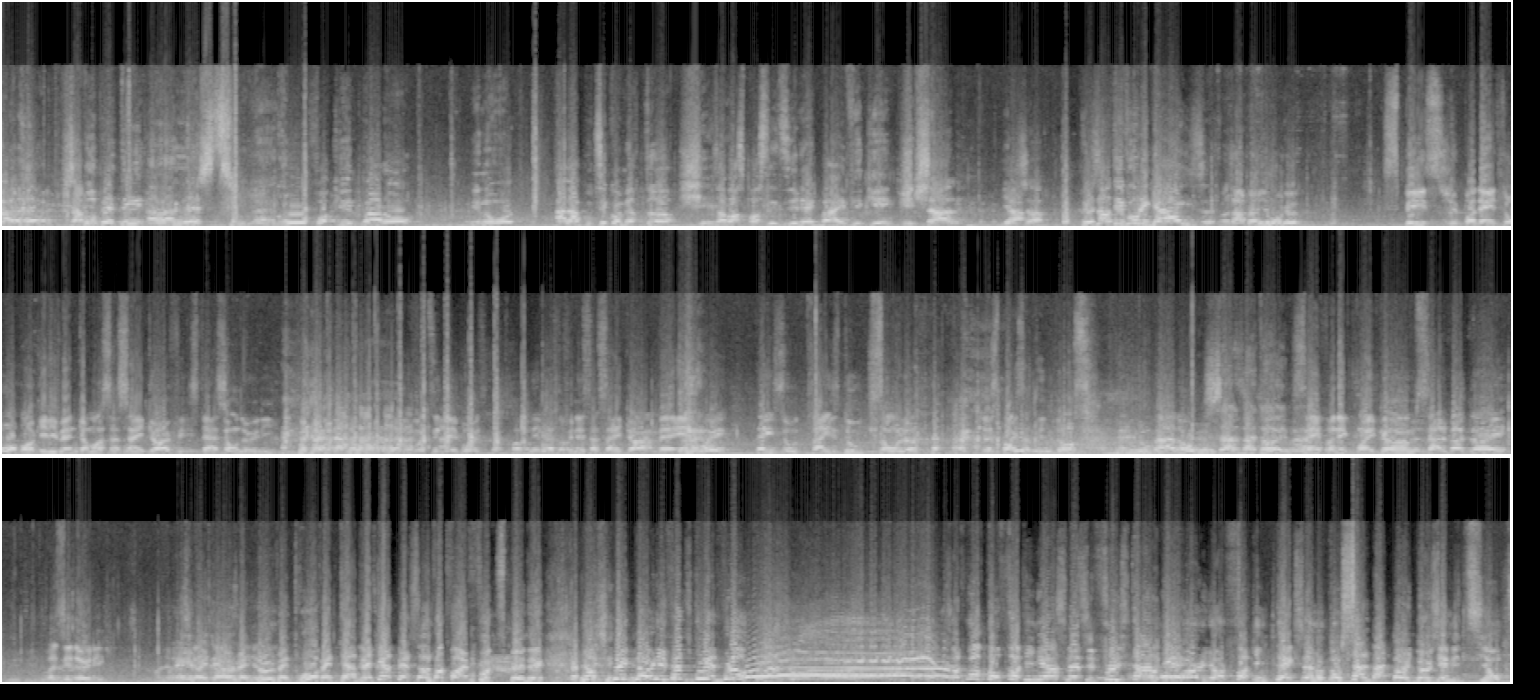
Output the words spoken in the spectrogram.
Ça va péter en estime, man. Gros fucking battle. You know, à la boutique Omerta. Shit. Ça va se passer direct by Viking. Et sale. Yeah. Ça. Présentez-vous, les guys! Vas-y en premier, mon gars. Space, j'ai pas d'intro à part que l'event commence à 5h. Félicitations, Dirty. La moitié des boys peuvent pas venir quand on finisse à 5h. Mais anyway, thanks aux 13 12 qui sont là. J'espère que ça fait une dose. Man. Symphonique.com, bataille. Vas-y, Dirty. 21, 22, 23, 24. 24 personnes, va te faire foutre, tu pédé! Yo, je suis Big Dirty, faites du bruit, êtes-vous là? Ça te ton fucking ass, man, c'est freestyle over your fucking text, man, auto sale bataille, deuxième édition.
